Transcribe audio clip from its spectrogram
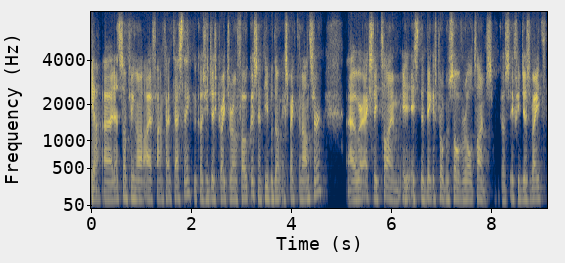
Yeah, uh, that's something I, I find fantastic because you just create your own focus and people don't expect an answer. Uh, where actually time is the biggest problem solver all times because if you just wait,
